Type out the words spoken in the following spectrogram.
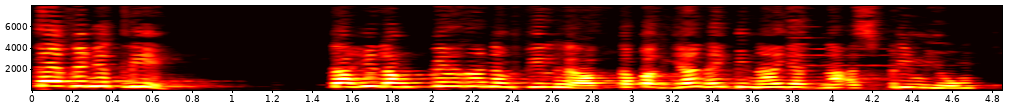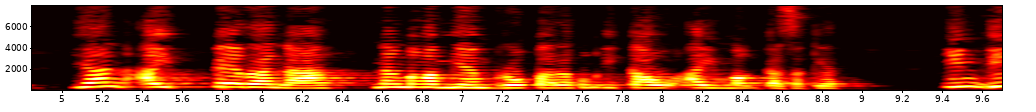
Definitely. Dahil ang pera ng PhilHealth, kapag yan ay binayad na as premium, yan ay pera na ng mga miyembro para kung ikaw ay magkasakit. Hindi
